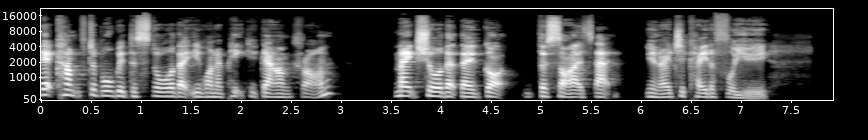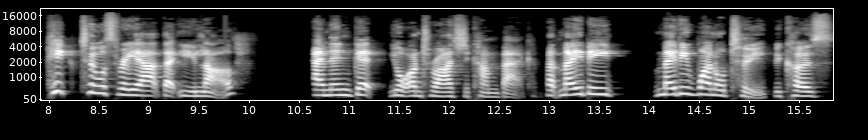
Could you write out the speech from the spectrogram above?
get comfortable with the store that you want to pick your gown from. Make sure that they've got the size that, you know, to cater for you. Pick two or three out that you love and then get your entourage to come back. But maybe, maybe one or two because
